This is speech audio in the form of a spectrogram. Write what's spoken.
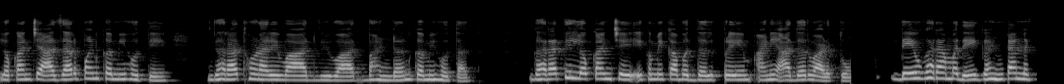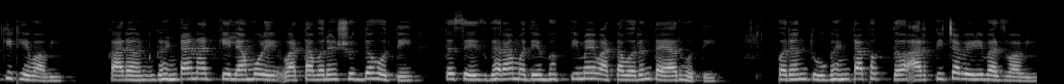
लोकांचे आजारपण कमी होते. घरात होणारे वाद विवाद भांडण कमी होतात. घरातील लोकांचे एकमेकाबद्दल प्रेम आणि आदर वाढतो. देवघरामध्ये घंटा नक्की ठेवावी. कारण घंटानाद केल्यामुळे वातावरण शुद्ध होते. तसेच घरामध्ये भक्तिमय वातावरण तयार होते. परंतु घंटा फक्त आरतीच्या वेळी वाजवावी.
